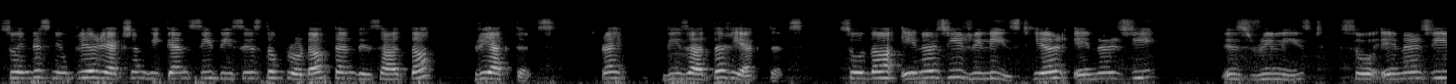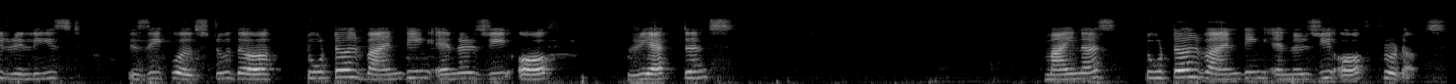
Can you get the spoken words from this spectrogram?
So in this nuclear reaction we can see this is the product and these are the reactants right? These are the reactants. So the energy released here energy is released. So energy released is equals to the total binding energy of reactants minus total binding energy of products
